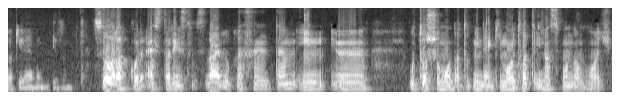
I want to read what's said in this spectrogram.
akivel megbízunk. Szóval akkor ezt a részt várjuk le szerintem. Én ö, utolsó mondatot mindenki mondhat. Én azt mondom, hogy,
